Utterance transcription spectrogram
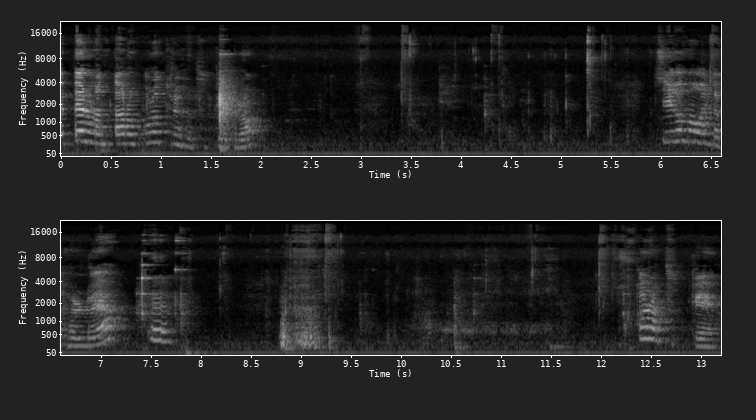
빼빼로만 따로 부러뜨려서 줄게 그럼 찍어 먹으니까 별로야? 응. 숟가락 줄게.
